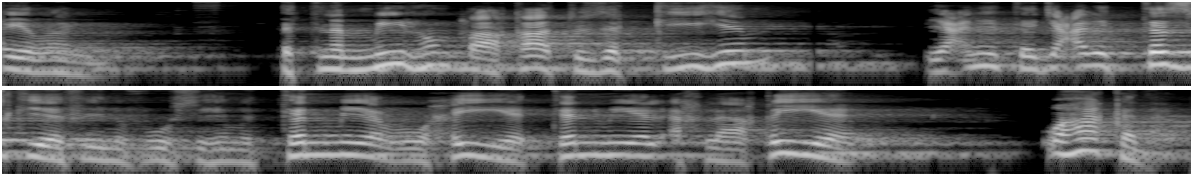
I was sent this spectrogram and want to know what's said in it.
أيضا تنمي لهم طاقات تزكيهم يعني تجعل التزكية في نفوسهم التنمية الروحية التنمية الأخلاقية وهكذا.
